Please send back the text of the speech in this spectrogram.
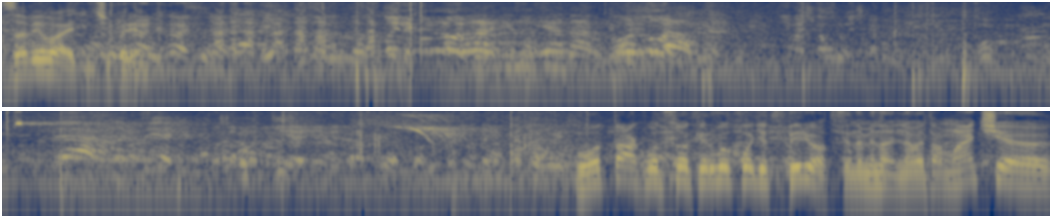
Забивает умничка. Вот так вот Сокер выходит вперед феноменально в этом матче.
